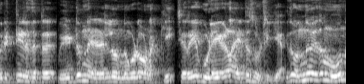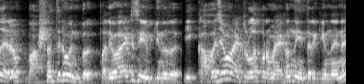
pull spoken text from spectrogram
ഉരുട്ടിയെടുത്തിട്ട് വീണ്ടും നിഴലിൽ ഒന്നും കൂടെ ഉണക്കി ചെറിയ ഗുളികകളായിട്ട് സൂക്ഷിക്കുക. ഇത് ഒന്നും ഇത് മൂന്ന് നേരം ഭക്ഷണത്തിന് മുൻപ് പതിവായിട്ട് സേവിക്കുന്നത് ഈ കവചമായിട്ടുള്ള പ്രമേഹം നിയന്ത്രിക്കുന്നതിന്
